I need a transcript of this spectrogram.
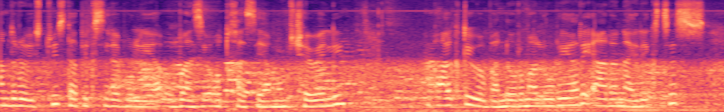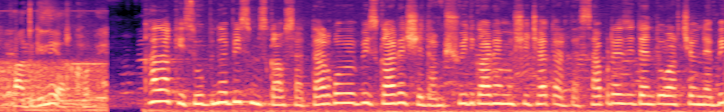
ამ დროისთვის დაფიქსირებულია უბანზე 400 ამომრჩეველი. აქტივობა ნორმალური არის, არანაირ ექსცეს ადგილი არ ქონია. ქალაქის უბნების მსგავსად დარღვევების გარეშე და მშვიდ გარემოში ჩატარდა საპრეზიდენტო არჩევნები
